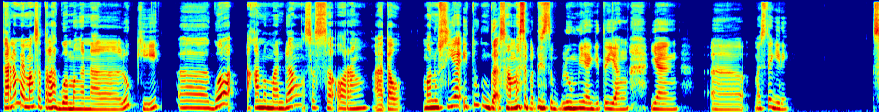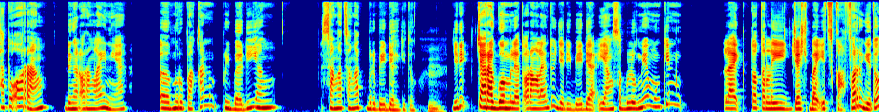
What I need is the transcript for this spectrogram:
karena memang setelah gue mengenal Lucky, eh, gue akan memandang seseorang atau manusia itu nggak sama seperti sebelumnya gitu yang yang eh, maksudnya gini satu orang dengan orang lainnya eh, merupakan pribadi yang sangat-sangat berbeda gitu. Hmm. Jadi cara gue melihat orang lain tuh jadi beda. Yang sebelumnya mungkin like totally judged by its cover gitu,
